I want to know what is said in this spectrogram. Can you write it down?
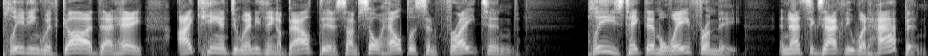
pleading with God that, hey, I can't do anything about this. I'm so helpless and frightened. Please take them away from me. And that's exactly what happened,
